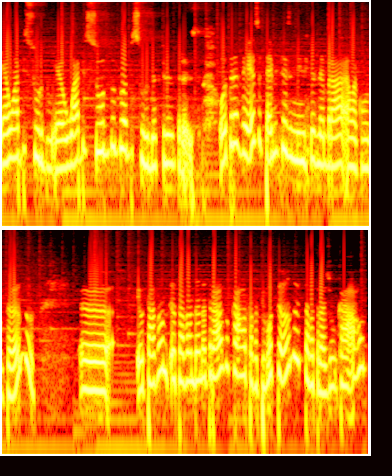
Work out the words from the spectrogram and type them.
é um absurdo. É o absurdo do absurdo aqui no trânsito. Outra vez, até me fez, me fez lembrar ela contando. ah, eu, tava, eu tava andando atrás do carro, eu tava pilotando, eu tava atrás de um carro.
